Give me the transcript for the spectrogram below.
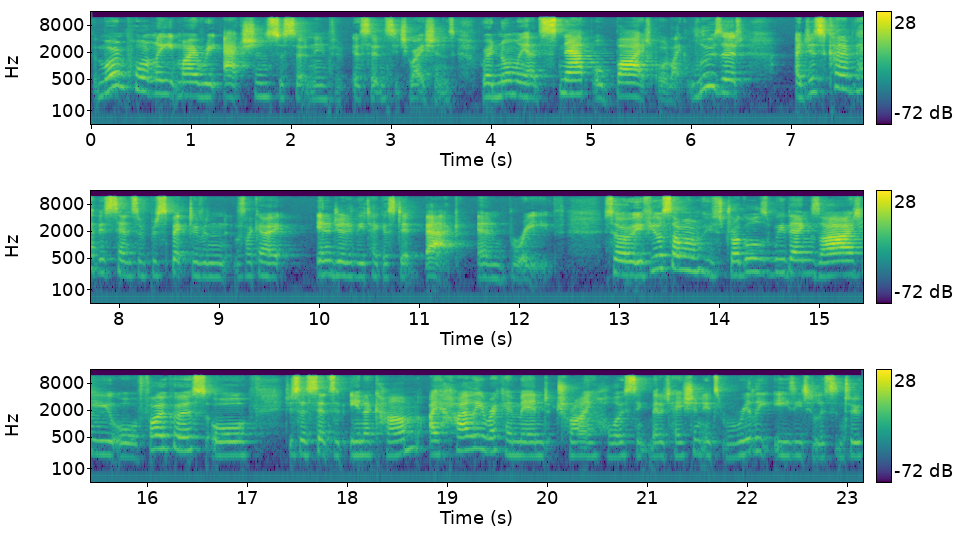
but more importantly, my reactions to certain, uh, certain situations where normally I'd snap or bite or like lose it. I just kind of had this sense of perspective and it's like I energetically take a step back and breathe. So if you're someone who struggles with anxiety or focus or just a sense of inner calm, I highly recommend trying HoloSync meditation. It's really easy to listen to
